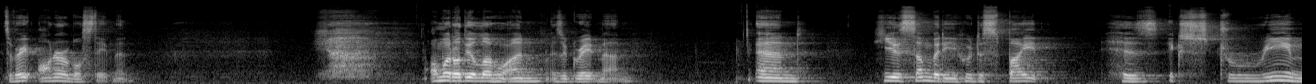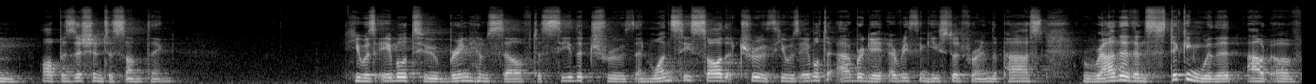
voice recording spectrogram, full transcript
It's a very honorable statement. Umar radiallahu an is a great man. And he is somebody who, despite his extreme opposition to something, he was able to bring himself to see the truth. And once he saw the truth, he was able to abrogate everything he stood for in the past rather than sticking with it out of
